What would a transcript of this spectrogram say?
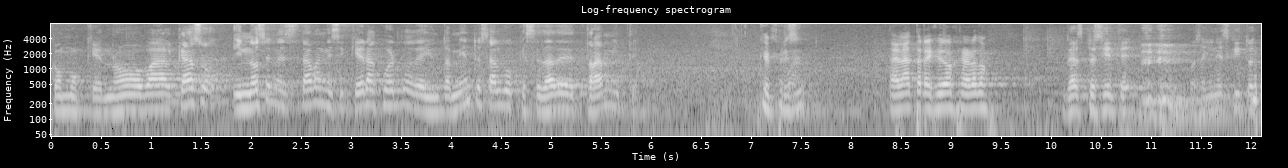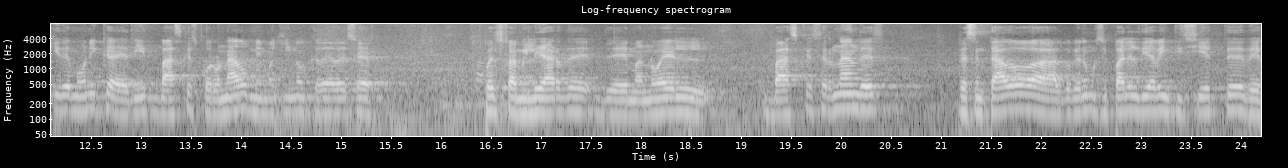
como que no va al caso y no se necesitaba ni siquiera acuerdo de ayuntamiento, es algo que se da de trámite. Adelante, regidor Gerardo. Gracias, presidente. Pues hay un escrito aquí de Mónica Edith Vázquez Coronado, me imagino que debe ser pues familiar de, Manuel Vázquez Hernández, presentado al gobierno municipal el día 27 de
